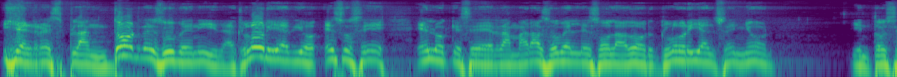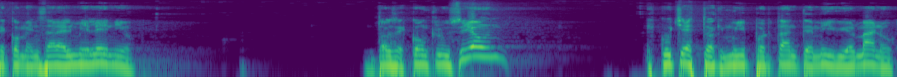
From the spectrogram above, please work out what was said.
y el resplandor de su venida. Gloria a Dios. Eso es lo que se derramará sobre el desolador. Gloria al Señor. Y entonces comenzará el milenio. Entonces, conclusión. Escucha esto aquí muy importante, amigo y hermano.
